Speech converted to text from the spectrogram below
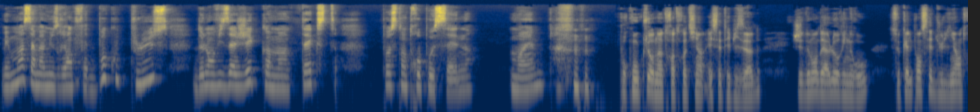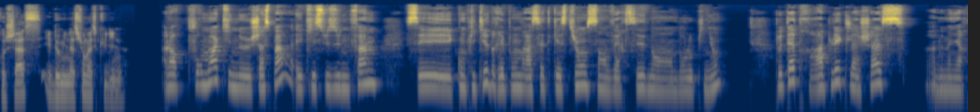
mais moi ça m'amuserait en fait beaucoup plus de l'envisager comme un texte post-anthropocène. Ouais. Pour conclure notre entretien et cet épisode, j'ai demandé à Laurine Roux ce qu'elle pensait du lien entre chasse et domination masculine. Alors pour moi qui ne chasse pas et qui suis une femme, c'est compliqué de répondre à cette question sans verser dans, l'opinion. Peut-être rappeler que la chasse, euh, de manière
